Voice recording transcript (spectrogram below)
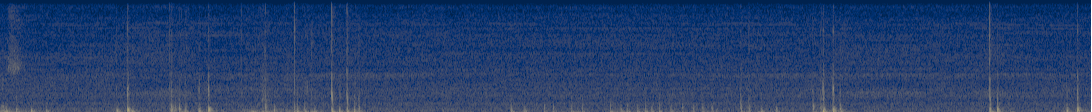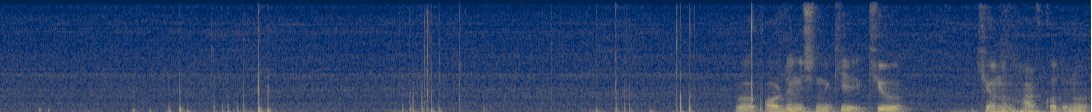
bir Bu ordunun içindeki Q, Q'nun harf kodunu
